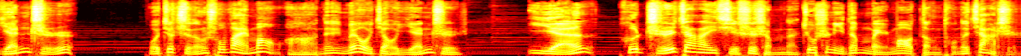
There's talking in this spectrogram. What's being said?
颜值，我就只能说外貌啊，那没有叫颜值。颜和值加在一起是什么呢？就是你的美貌等同的价值。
